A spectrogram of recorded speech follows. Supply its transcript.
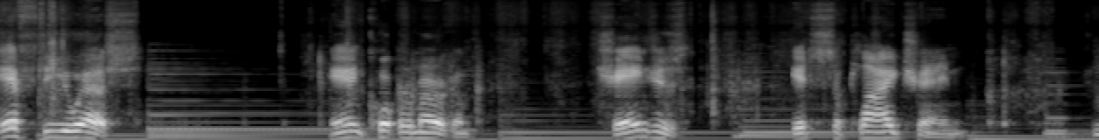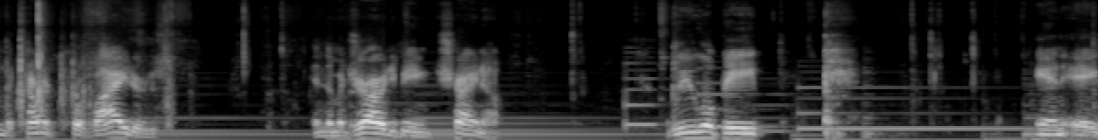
if the US and corporate America changes its supply chain from the current providers, and the majority being China, we will be in a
